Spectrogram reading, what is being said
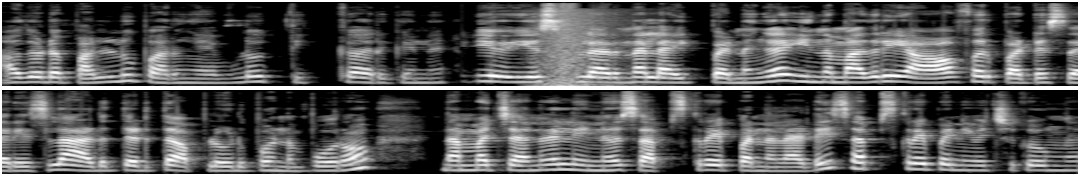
அதோட பல்லு பாருங்கள் எவ்வளோ திக்காக இருக்குன்னு. வீடியோ யூஸ்ஃபுல்லாக இருந்தால் லைக் பண்ணுங்கள் இந்த மாதிரி ஆஃபர் பட்டு சாரீஸில் அடுத்தடுத்து அப்லோடு பண்ண போகிறோம் நம்ம சேனல் இன்னும் சப்ஸ்கிரைப் பண்ணலாட்டி சப்ஸ்கிரைப் பண்ணி வச்சுக்கோங்க.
